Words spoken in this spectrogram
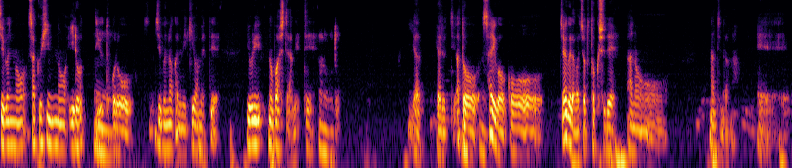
自分の作品の色っていうところを自分の中で見極めて、より伸ばしてあげて、なるほど。や、やるっていう。あとう、ん最後、こう、ジャグダはちょっと特殊で、あの、なんて言うんだろうな。えーあ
